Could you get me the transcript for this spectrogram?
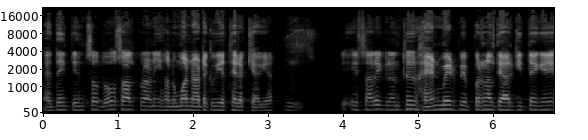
ਐਦਾਂ ਹੀ 302 ਸਾਲ ਪੁਰਾਣੀ ਹਨੂਮਾਨ ਨਾਟਕ ਵੀ ਇੱਥੇ ਰੱਖਿਆ ਗਿਆ। ਤੇ ਇਹ ਸਾਰੇ ਗ੍ਰੰਥ ਹੈਂਡਮੇਡ ਪੇਪਰ ਨਾਲ ਤਿਆਰ ਕੀਤੇ ਗਏ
